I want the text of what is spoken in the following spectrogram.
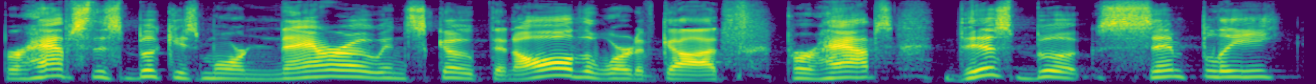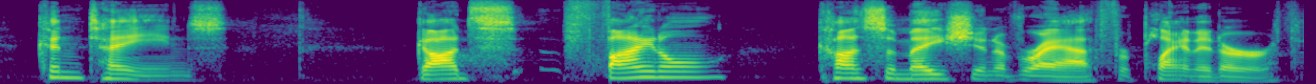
Perhaps this book is more narrow in scope than all the Word of God. Perhaps this book simply contains God's final consummation of wrath for planet Earth.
